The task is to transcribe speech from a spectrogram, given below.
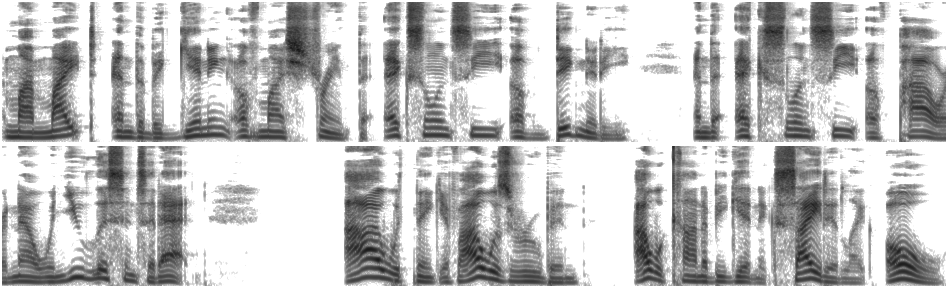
my might and the beginning of my strength, the excellency of dignity and the excellency of power. Now, when you listen to that, I would think if I was Reuben, I would kind of be getting excited like, oh,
